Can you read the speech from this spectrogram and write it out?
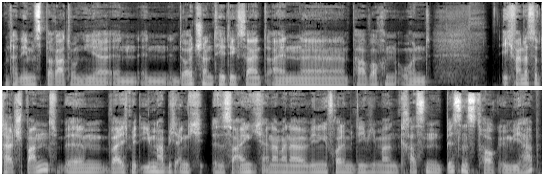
Unternehmensberatung hier in, in, in Deutschland tätig seit ein äh, paar Wochen und ich fand das total spannend, ähm, weil ich mit ihm habe ich eigentlich, es ist eigentlich einer meiner wenigen Freunde, mit dem ich immer einen krassen Business Talk irgendwie hab.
